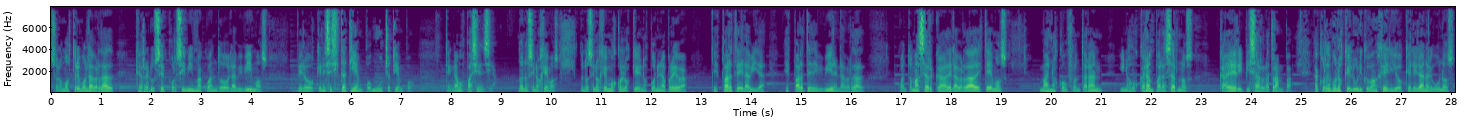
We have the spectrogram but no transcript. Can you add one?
Solo mostremos la verdad que reluce por sí misma cuando la vivimos, pero que necesita tiempo, mucho tiempo. Tengamos paciencia. No nos enojemos, no nos enojemos con los que nos ponen a prueba. Es parte de la vida, es parte de vivir en la verdad. Cuanto más cerca de la verdad estemos, más nos confrontarán y nos buscarán para hacernos caer y pisar la trampa. Acordémonos que el único evangelio que leerán algunos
